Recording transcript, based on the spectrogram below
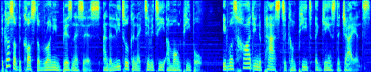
because of the cost of running businesses and the little connectivity among people, it was hard in the past to compete against the giants.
